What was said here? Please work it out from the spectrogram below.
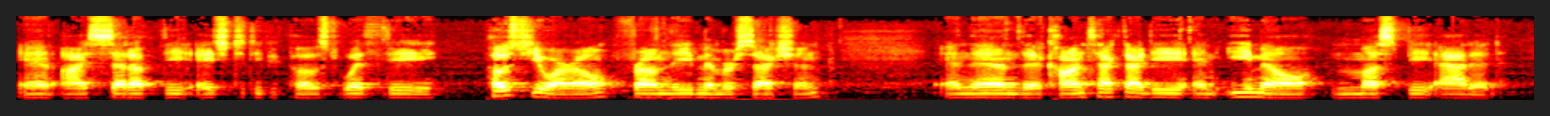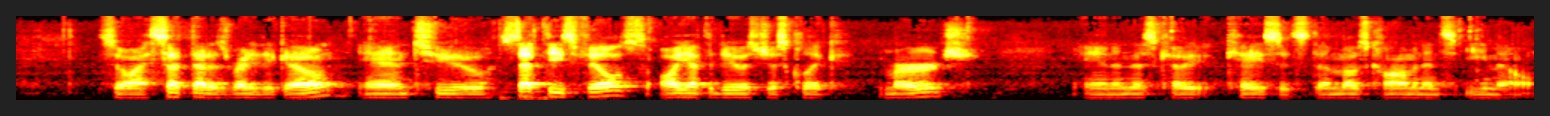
and I set up the HTTP post with the post URL from the member section and then the contact ID and email must be added. So I set that as ready to go. And to set these fields, all you have to do is just click merge. And in this ca case, it's the most common, it's email.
